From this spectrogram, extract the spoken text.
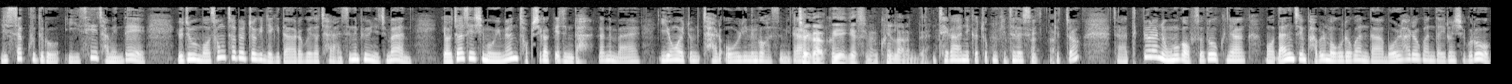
리사 쿠드로 이 세 자매인데 요즘은 뭐 성차별적인 얘기다라고 해서 잘 안 쓰는 표현이지만 여자 셋이 모이면 접시가 깨진다라는 말 이 영화에 좀 잘 어울리는 것 같습니다. 제가 그 얘기했으면 큰일 나는데. 제가 하니까 조금 괜찮을 수 있겠죠. 자 특별한 용무가 없어도 그냥 뭐 나는 지금 밥을 먹으려고 한다, 뭘 하려고 한다 이런 식으로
